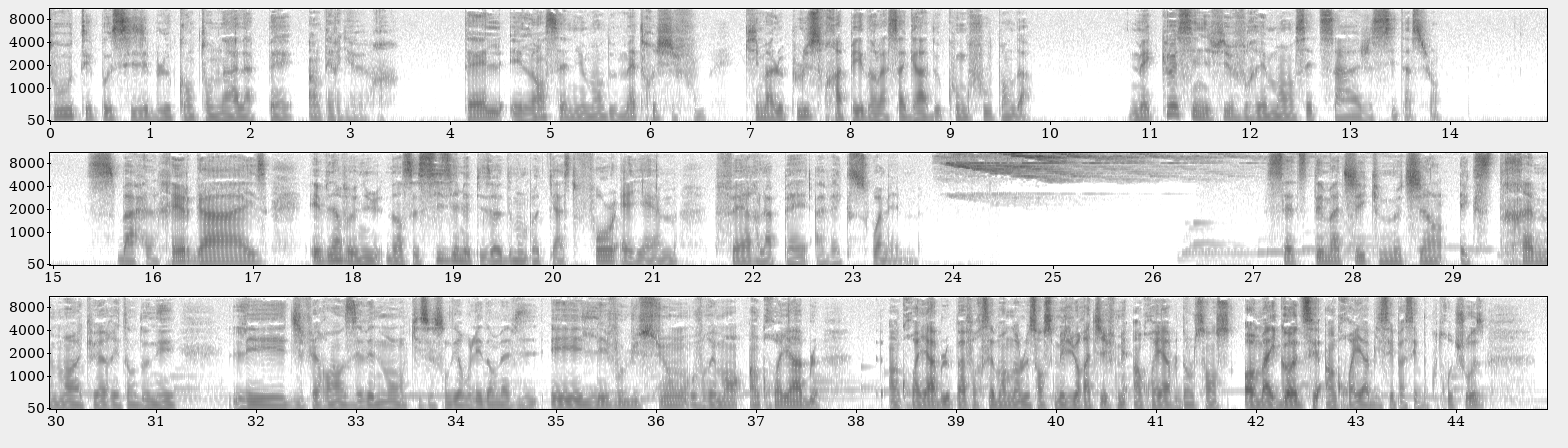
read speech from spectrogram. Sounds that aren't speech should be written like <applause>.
Tout est possible quand on a la paix intérieure. Tel est l'enseignement de Maître Shifu qui m'a le plus frappé dans la saga de Kung Fu Panda. Mais que signifie vraiment cette sage citation? Sbah al khair guys et bienvenue dans ce sixième épisode de mon podcast 4am Faire la paix avec soi-même. Cette thématique me tient extrêmement à cœur étant donné les différents événements qui se sont déroulés dans ma vie et l'évolution vraiment incroyable. Incroyable, pas forcément dans le sens amélioratif, mais incroyable dans le sens oh my god, c'est incroyable, il s'est passé beaucoup trop de choses.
